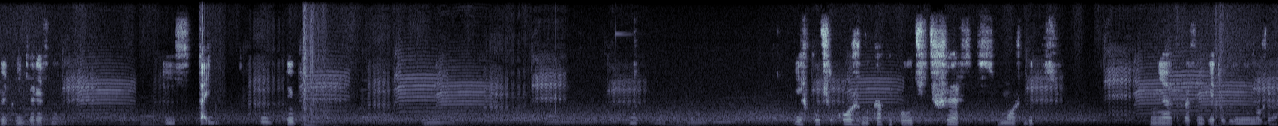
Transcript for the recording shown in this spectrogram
Только интересно. И стай. Их получил кожу, но как не получить шерсть? Может быть, мне как раз не для этого длины нужно.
